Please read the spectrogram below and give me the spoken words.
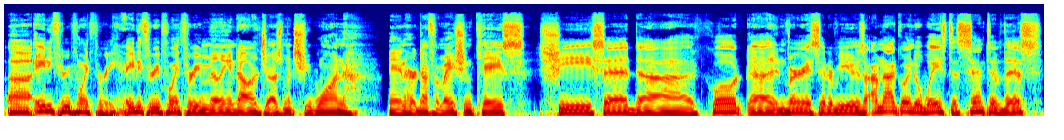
Uh, 83.3. $83.3 million judgment she won in her defamation case. She said, uh, quote, uh, in various interviews, I'm not going to waste a cent of this.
